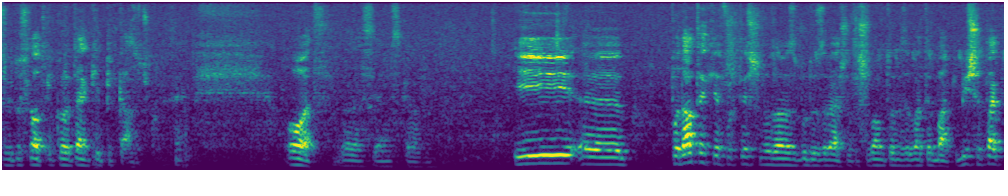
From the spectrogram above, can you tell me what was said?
собі таку коротеньку підказочку. От, зараз я вам скажу. І е, податок я фактично зараз буду завершувати, щоб вам то не забрати баки. Більше так,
